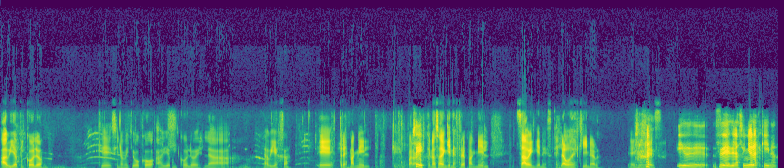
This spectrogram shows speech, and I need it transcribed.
Avia Piccolo, que si no me equivoco, Avia Piccolo es la, la vieja, es Tres McNeil, que para Sí. los que no saben quién es Tres McNeil, saben quién es, es la voz de Skinner en inglés, y de, sí, de, de la señora Skinner.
